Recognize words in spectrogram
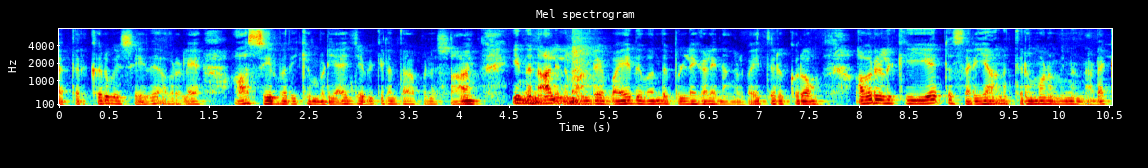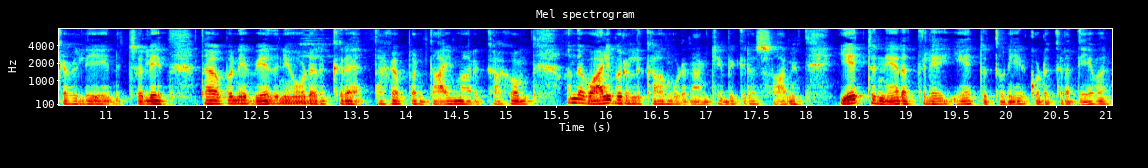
கத்தர் கருவை செய்து அவர்களை ஆசீர்வதிக்கும்படியாக ஜெபிக்கிறேன் தகப்பன சுவாமி. இந்த நாளிலும் அன்றைய வயது வந்த பிள்ளைகளை நாங்கள் வைத்திருக்கிறோம். அவர்களுக்கு ஏற்ற சரியான திருமணம் இன்னும் நடக்கவில்லையே என்று சொல்லி தகப்பனே வேதனையோடு இருக்கிற தகப்பன் தாய்மாருக்காகவும் அந்த வாலிபர்களுக்காகவும் கூட நான் ஜெபிக்கிற சுவாமி ஏற்ற நேரத்திலே ஏற்ற துணையை கொடுக்கிற தேவன்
